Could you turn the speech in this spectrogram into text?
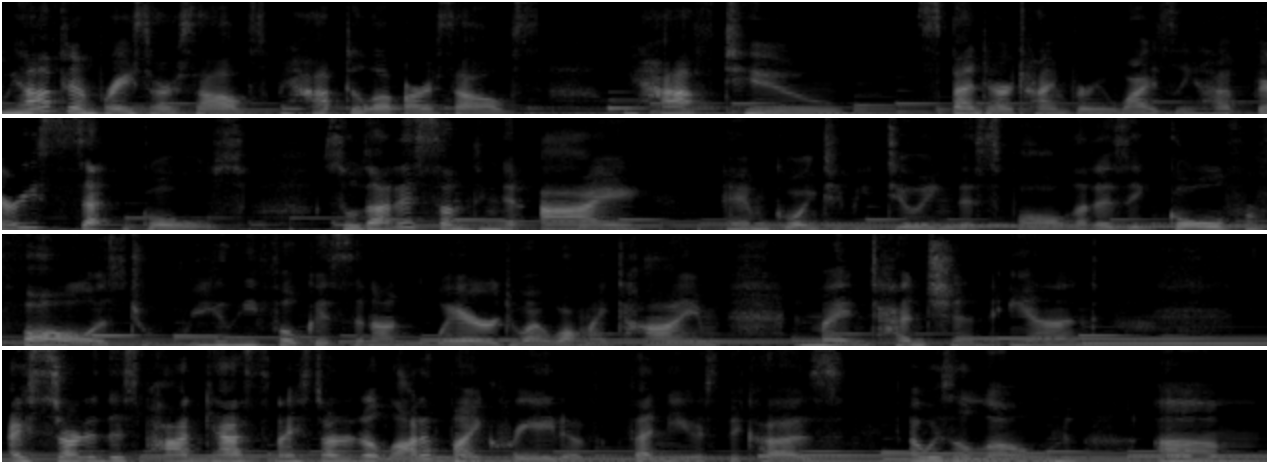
we have to embrace ourselves, we have to love ourselves, we have to spend our time very wisely, have very set goals. So that is something that I am going to be doing this fall. That is a goal for fall is to really focus in on where do I want my time and my intention and I started this podcast and I started a lot of my creative venues because I was alone. Um,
